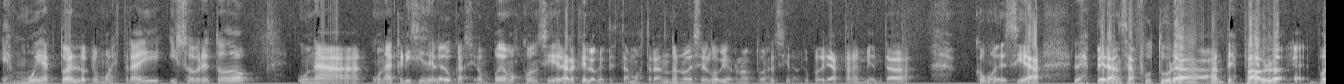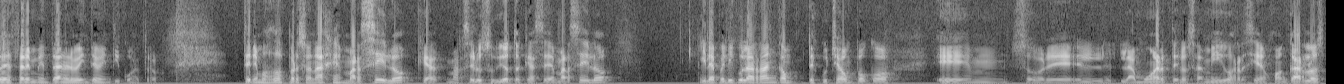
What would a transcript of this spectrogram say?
Es muy actual lo que muestra ahí y sobre todo una, una, crisis de la educación. Podemos considerar que lo que te está mostrando no es el gobierno actual, sino que podría estar ambientada, como decía la esperanza futura antes Pablo, eh, puede estar ambientada en el 2024. Tenemos dos personajes, Marcelo, que Marcelo Subioto, que hace de Marcelo, y la película arranca, te escuchaba un poco eh, sobre la muerte de los amigos recién Juan Carlos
